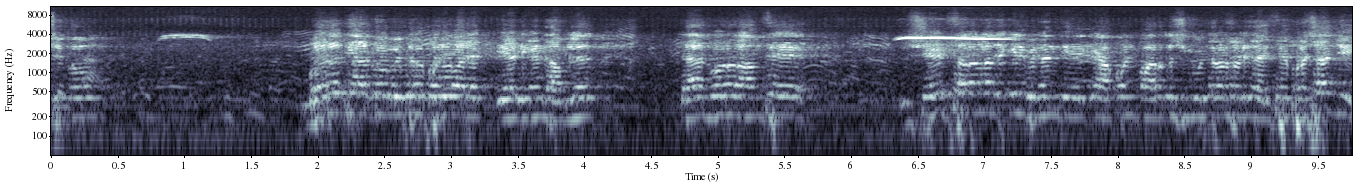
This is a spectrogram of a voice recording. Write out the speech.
इच्छितो. बरेच यादव मित्र परिवार या ठिकाणी थांबले त्याचबरोबर आमचे शेठ सरांना देखील विनंती आहे की आपण पारितोषिक वितरणासाठी जायचे प्रशांतजी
